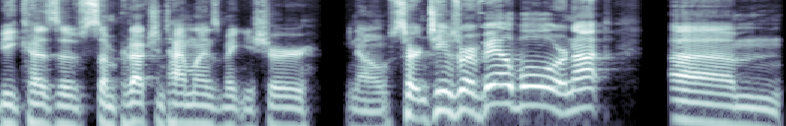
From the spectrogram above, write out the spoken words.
because of some production timelines, making sure you know certain teams were available or not. Um,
